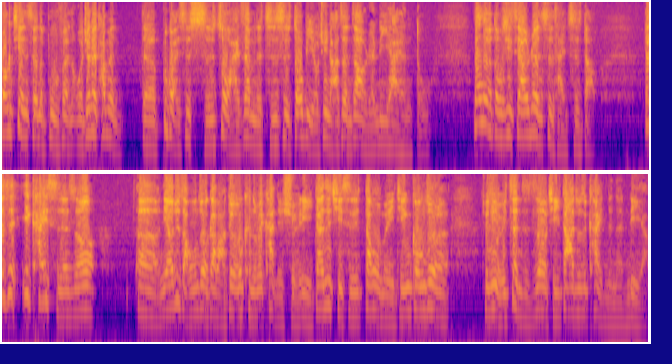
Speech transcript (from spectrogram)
光健身的部分，我觉得他们的不管是实作还是他们的知识，都比有去拿证照的人厉害很多。那那个东西是要认识才知道。但是一开始的时候，呃，你要去找工作干嘛？对，我可能会看你的学历，但是其实当我们已经工作了，就是有一阵子之后，其实大家就是看你的能力啊，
